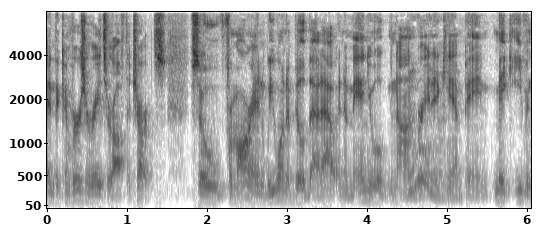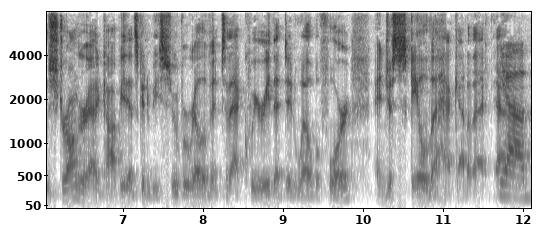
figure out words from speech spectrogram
And the conversion rates are off the charts. So from our end, we want to build that out in a manual, non-branded mm. campaign. Make even stronger ad copy that's going to be super relevant to that query that did well before, and just scale the heck out of that. ad Yeah.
